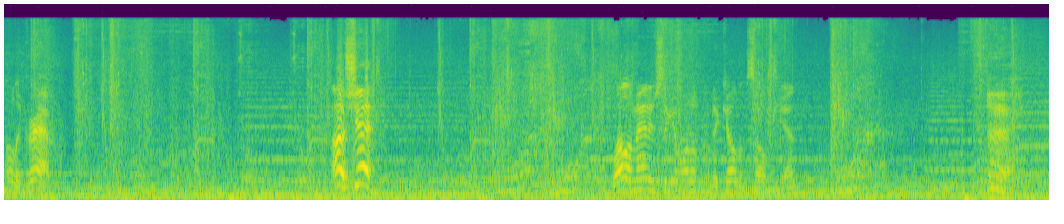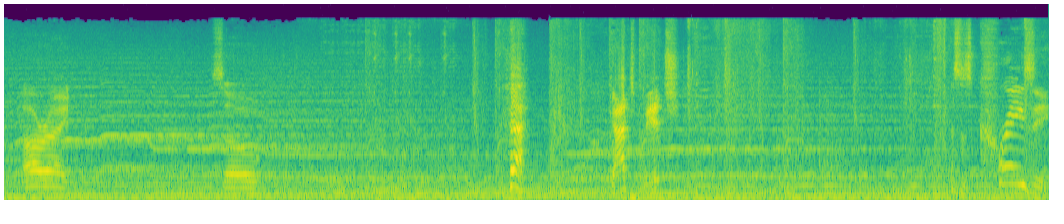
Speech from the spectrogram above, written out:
Holy crap. Oh shit! Well, I managed to get one of them to kill themselves again. Alright. So... Ha! Gotcha, bitch! This is crazy!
